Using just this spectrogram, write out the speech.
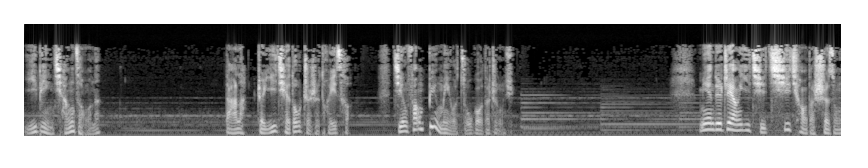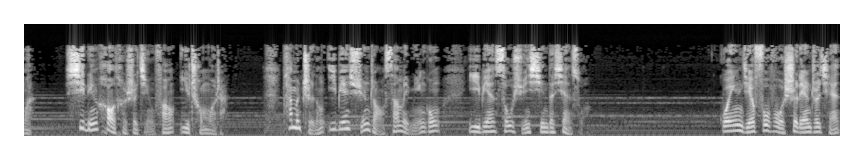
一并抢走呢？当然了，这一切都只是推测，警方并没有足够的证据。面对这样一起蹊跷的失踪案，锡林浩特市警方一筹莫展，他们只能一边寻找三位民工，一边搜寻新的线索。郭英杰夫妇失联之前，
